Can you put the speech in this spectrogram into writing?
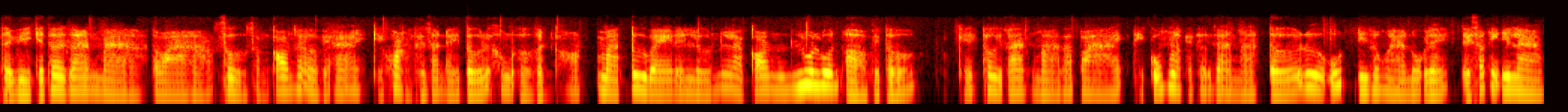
tại vì cái thời gian mà tòa xử rằng con sẽ ở với ai, cái khoảng thời gian đấy tớ lại không được ở gần con. Mà từ bé đến lớn là con luôn luôn ở với tớ. Cái thời gian mà ra tòa ấy, thì cũng là cái thời gian mà tớ đưa út đi ra ngoài hà nội đấy, để xác định đi làm.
